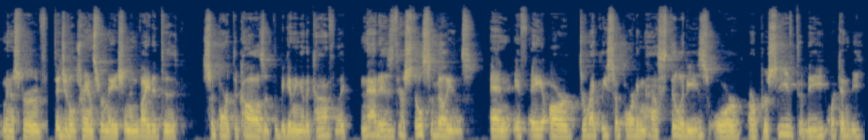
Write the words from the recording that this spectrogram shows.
Minister of Digital Transformation invited to support the cause at the beginning of the conflict. And that is, they're still civilians. And if they are directly supporting hostilities or are perceived to be or can be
